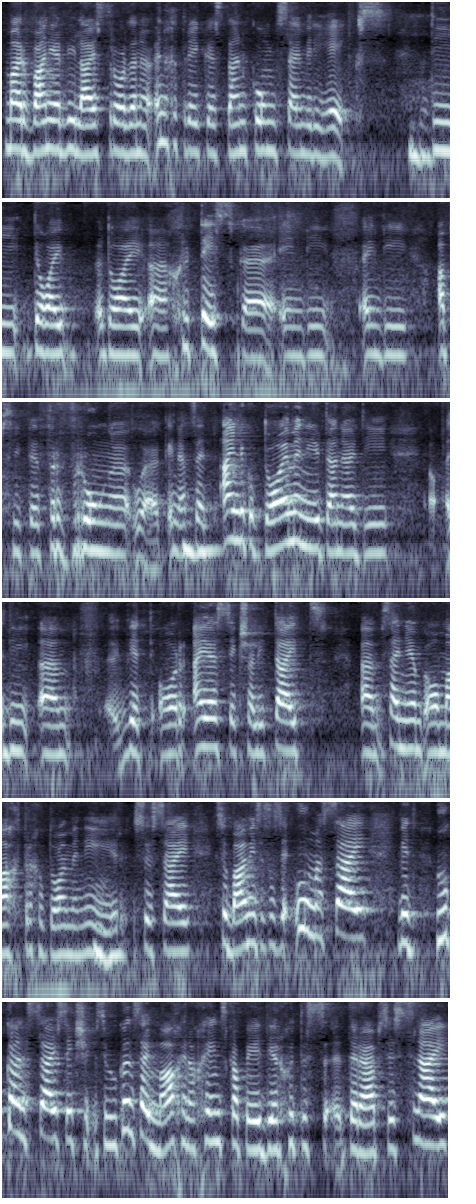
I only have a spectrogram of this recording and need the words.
Maar wanneer die luisteraar dan nou ingetrek is, dan kom sy met die heks. Die daai daai uh, groteske en die en die absolute verwronge ook. En dit sy mhm. eintlik op daai manier dan nou die die ehm um, weet haar eie seksualiteit um, sy neem haar mag terug op daai manier. Hmm. So sy so baie mense sal sê, "O, maar sy, weet, hoe kan sy seksueel so hoe kan sy mag en agentskap hê deur goed te te rap so sny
